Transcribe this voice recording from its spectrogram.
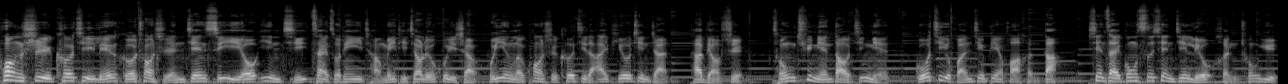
旷视科技联合创始人兼 CEO 印奇在昨天一场媒体交流会上回应了旷视科技的 IPO 进展。他表示，从去年到今年，国际环境变化很大，现在公司现金流很充裕，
